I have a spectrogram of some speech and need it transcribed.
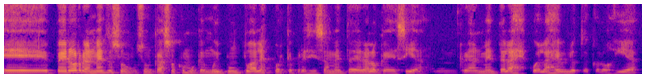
Eh, pero realmente son, son casos como que muy puntuales porque precisamente era lo que decía. Realmente las escuelas de bibliotecología,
